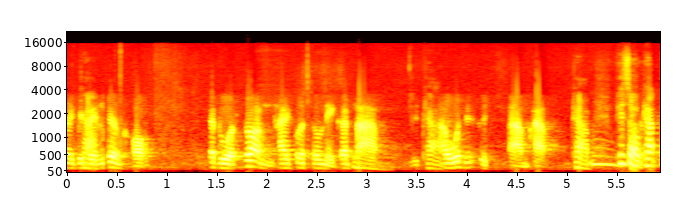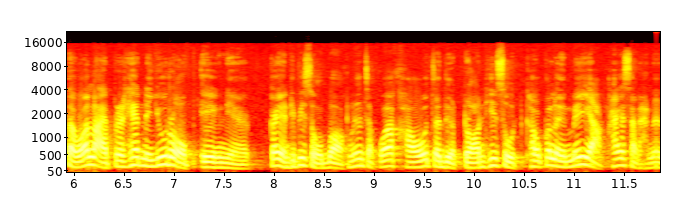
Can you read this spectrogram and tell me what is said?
ไม่จะเป็นเรื่องของกระดวดร่อนไฮเปอร์โซนิกก็ตามหรือครับอาวุธอื่นๆตามครับครับอืมพี่โสครับแต่ว่าหลายประเทศในยุโรปเองเนี่ยก็อย่างที่พี่โสบอกเนื่องจากว่าเขาจะเดือดร้อนที่สุดเขาก็เลยไม่อยากให้สถาน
